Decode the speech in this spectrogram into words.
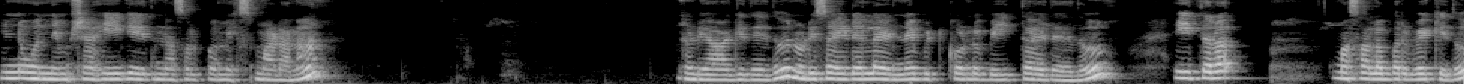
ಇನ್ನೂ ಒಂದು ನಿಮಿಷ ಹೀಗೆ ಇದನ್ನು ಸ್ವಲ್ಪ ಮಿಕ್ಸ್ ಮಾಡೋಣ. ನೋಡಿ ಆಗಿದೆ ಇದು. ನೋಡಿ ಸೈಡೆಲ್ಲ ಎಣ್ಣೆ ಬಿಟ್ಕೊಂಡು ಬೇಯ್ತಾ ಇದೆ ಅದು. ಈ ಥರ ಮಸಾಲ ಬರಬೇಕಿದು.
